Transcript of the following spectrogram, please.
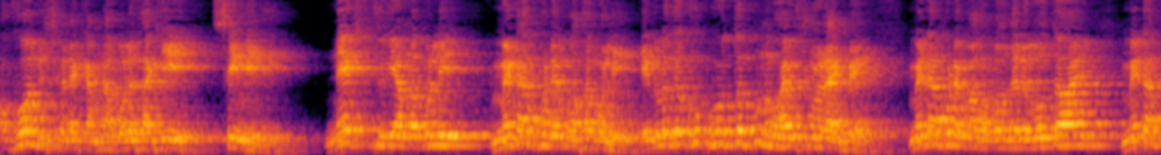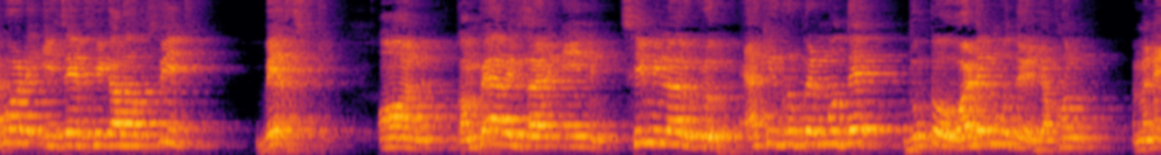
তখন সেটাকে আমরা বলে থাকি সিমিলি নেক্সট যদি আমরা বলি মেটাফোরের কথা বলি, এগুলোকে খুব গুরুত্বপূর্ণ ভাবে শুনে রাখবে। মেটাফোরের কথা বলতে গেলে বলতে হয় metaphor is a figure of speech based on comparison in similar group একই গ্রুপের মধ্যে, দুটো ওয়ার্ডের মধ্যে যখন মানে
